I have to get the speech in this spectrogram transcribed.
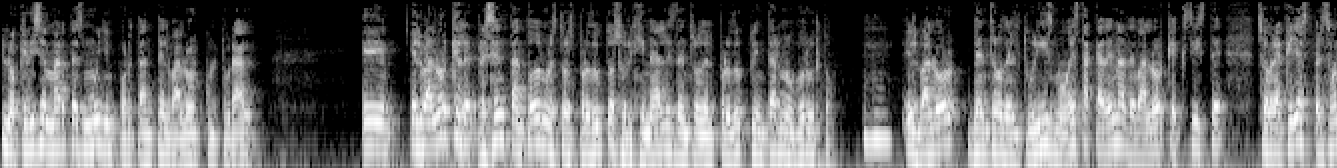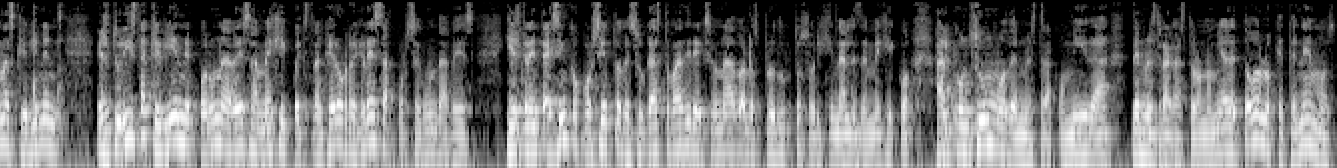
lo que dice Marta es muy importante, el valor cultural. Eh, el valor que representan todos nuestros productos originales dentro del Producto Interno Bruto el valor dentro del turismo, esta cadena de valor que existe sobre aquellas personas que vienen, el turista que viene por una vez a México extranjero regresa por segunda vez y el 35% de su gasto va direccionado a los productos originales de México, al consumo de nuestra comida, de nuestra gastronomía, de todo lo que tenemos.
